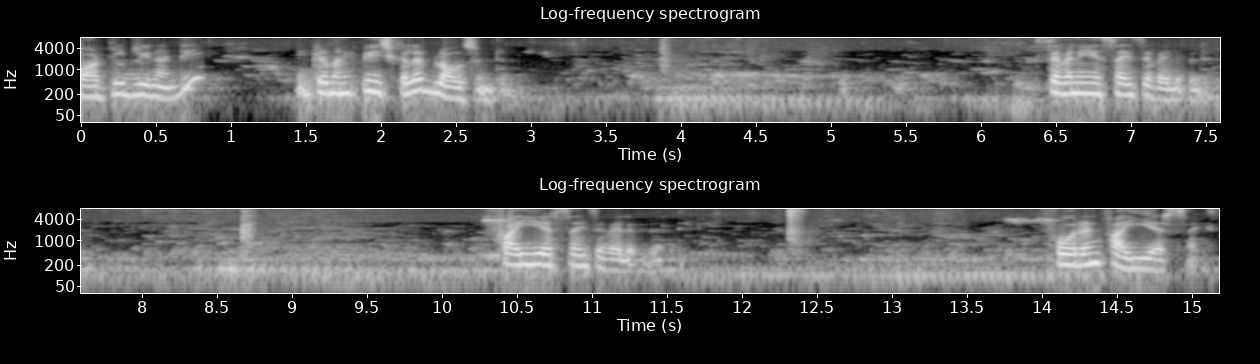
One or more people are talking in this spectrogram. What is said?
bottle green అండి. ఇక్కడ మనకి పీచ్ కలర్ బ్లౌజ్ ఉంటుంది. Seven year size available five years size available అండి. Four and five years size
